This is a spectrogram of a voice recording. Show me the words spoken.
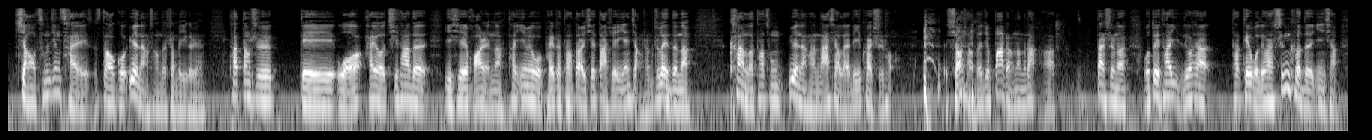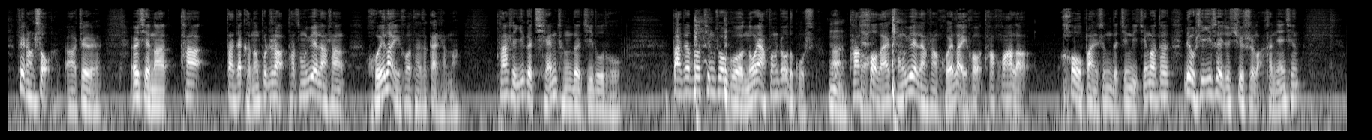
脚曾经踩到过月亮上的这么一个人。他当时给我还有其他的一些华人呢，他因为我陪着他到一些大学演讲什么之类的呢，看了他从月亮上拿下来的一块石头，小小的就巴掌那么大啊，但是呢，我对他留下他给我留下深刻的印象，非常瘦啊，这个人，而且呢，他大家可能不知道，他从月亮上回来以后他在干什么。他是一个虔诚的基督徒，大家都听说过挪亚方舟的故事啊。他后来从月亮上回来以后，他花了后半生的精力，尽管他六十一岁就去世了，很年轻，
